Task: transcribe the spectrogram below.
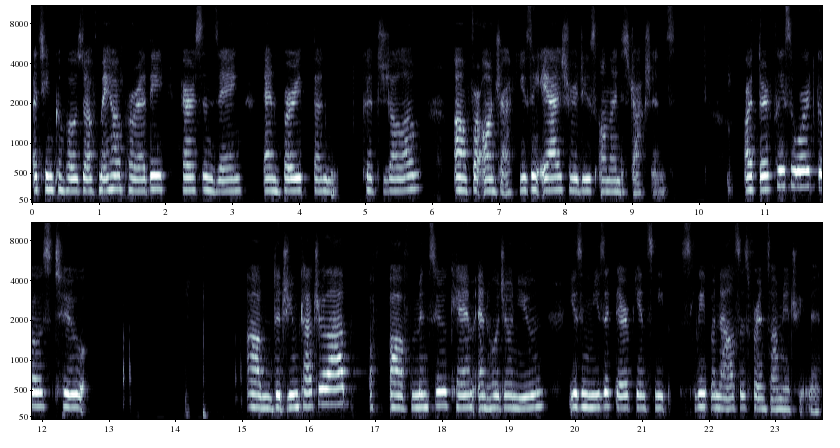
a team composed of Meha Paredi, Harrison Zhang, and Buri Thankajalam um, for OnTrack, using AI to reduce online distractions. Our third place award goes to um, the Dreamcatcher Lab of, of Minsu Kim and Hojun Yoon using music therapy and sleep, sleep analysis for insomnia treatment.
